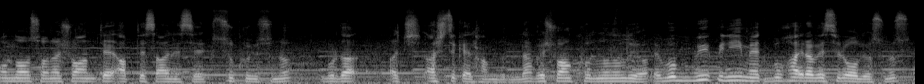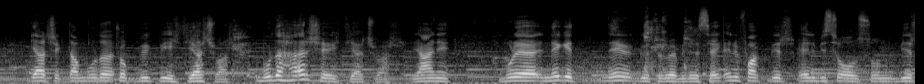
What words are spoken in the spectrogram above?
Ondan sonra şu an de abdesthanesi, su kuyusunu burada aç, açtık elhamdülillah ve şu an kullanılıyor. E, bu büyük bir nimet, bu hayra vesile oluyorsunuz. Gerçekten burada çok büyük bir ihtiyaç var. Burada her şeye ihtiyaç var. Yani buraya ne get- ne götürebilirsek en ufak bir elbise olsun, bir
